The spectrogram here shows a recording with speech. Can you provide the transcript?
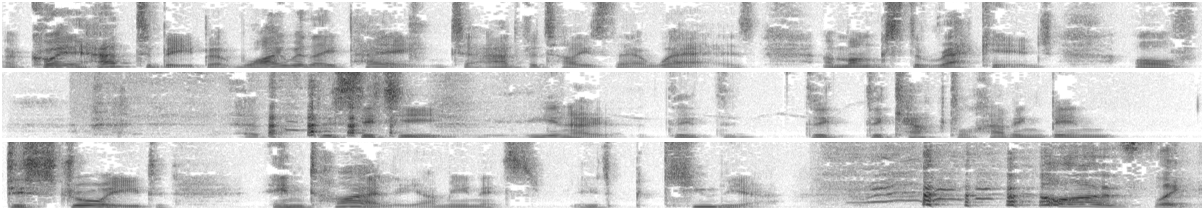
of course, it had to be. But why were they paying to advertise their wares amongst the wreckage of uh, the city? You know, the, the the capital having been destroyed entirely. I mean, it's it's peculiar. well, it's like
